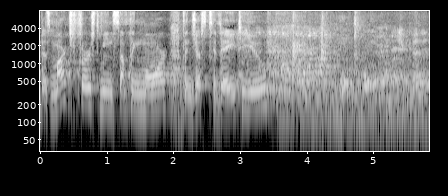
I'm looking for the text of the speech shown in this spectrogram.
Does March 1st mean something more than just today to you? It could.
